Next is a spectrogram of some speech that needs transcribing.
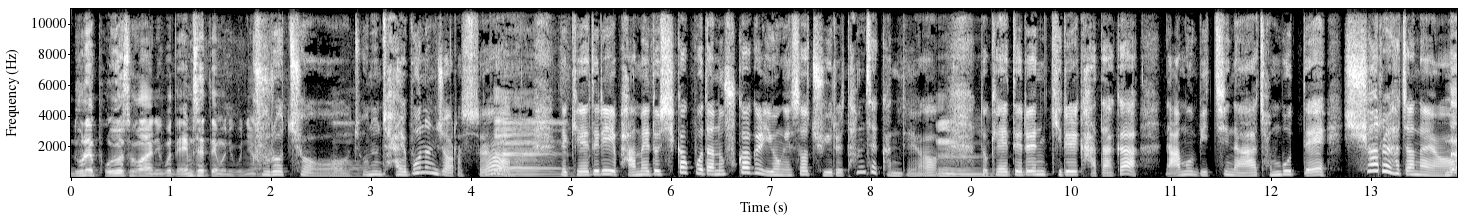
눈에 보여서가 아니고 냄새 때문이군요. 그렇죠. 어. 저는 잘 보는 줄 알았어요. 네. 근데 개들이 밤에도 시각보다는 후각을 이용해서 주위를 탐색한대요. 음. 또 개들은 길을 가다가 나무 밑이나 전봇대에 쉬야를 하잖아요. 네.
